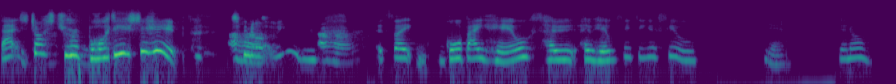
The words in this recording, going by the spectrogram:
that's just your body shape. do uh-huh. you know uh-huh. what I mean? Uh-huh. It's like go by health. How how healthy do you feel? Yeah. You know.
